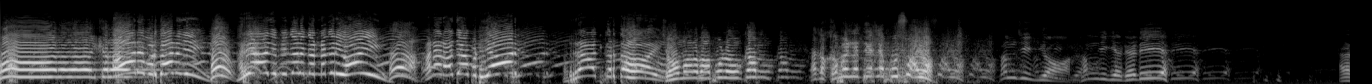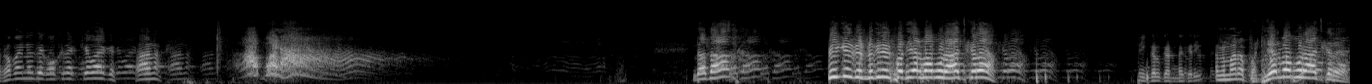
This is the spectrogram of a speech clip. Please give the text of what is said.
કોણ અરે પ્રધાનજી? અરે આજ બિગલગર નગરી હોય અને રાજા ભટિયાર રાજ કરતા હોય. જો મારા બાપુનો હુકમ આ તો ખબર નથી એટલે પૂછવા આવ્યો. સમજી ગયો સમજી ગયો ડેડી. આ ખબર નથી કોકરે કહેવાય કે આ પણ દાદા પીકર નગરી પટિયાર બાપુ રાજ કરે પિંગલગઢ નગરી? અને મારા ભટિયાર બાપુ રાજ કર્યા.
